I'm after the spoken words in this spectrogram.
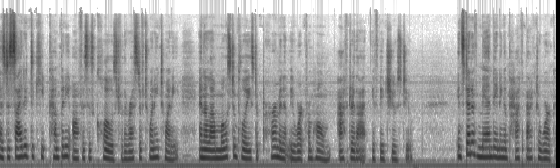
has decided to keep company offices closed for the rest of 2020 and allow most employees to permanently work from home after that if they choose to. Instead of mandating a path back to work,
